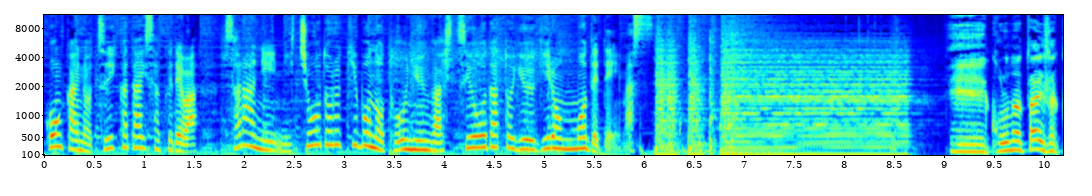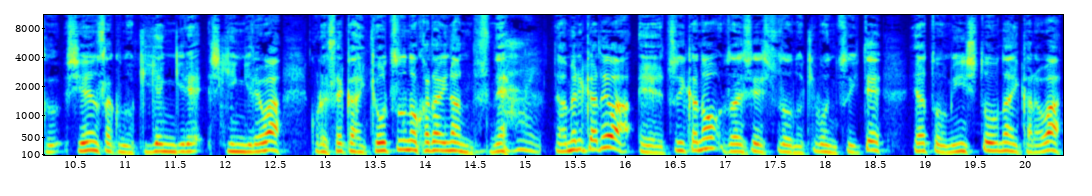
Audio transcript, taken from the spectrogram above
今回の追加対策ではさらに2兆ドル規模の投入が必要だという議論も出ています。えー、コロナ対策、支援策の期限切れ、資金切れは、これ世界共通の課題なんですね。はい、でアメリカでは、えー、追加の財政出動の規模について、野党民主党内からは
